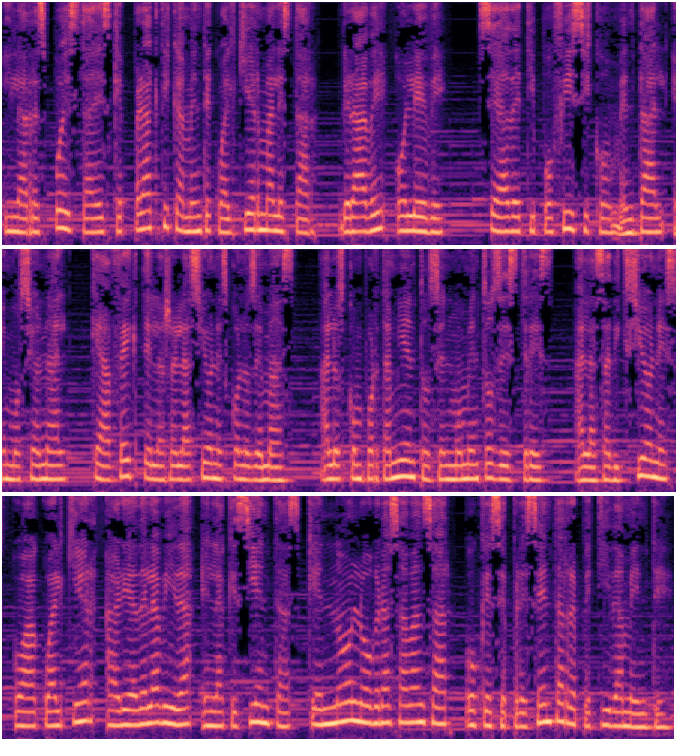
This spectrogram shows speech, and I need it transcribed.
y la respuesta es que prácticamente cualquier malestar, grave o leve, sea de tipo físico, mental, emocional, que afecte las relaciones con los demás, a los comportamientos en momentos de estrés, a las adicciones o a cualquier área de la vida en la que sientas que no logras avanzar o que se presenta repetidamente.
